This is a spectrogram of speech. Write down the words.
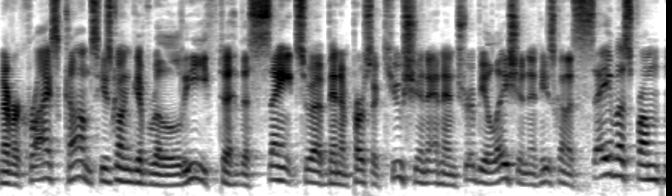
Whenever Christ comes, he's going to give relief to the saints who have been in persecution and in tribulation, and he's going to save us from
